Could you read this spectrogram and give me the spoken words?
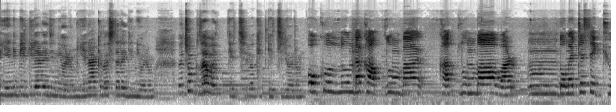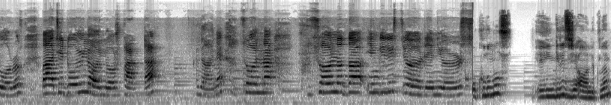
Yeni bilgiler ediniyorum, yeni arkadaşlar ediniyorum ve çok güzel vakit, geç- vakit geçiriyorum. Okulumda kaplumbağa kaplumbağa var. Hmm, domates ekiyoruz. Bahçede oyun oynuyoruz parkta. Yani sonra sonra da İngilizce öğreniyoruz. Okulumuz e, İngilizce ağırlıklı.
